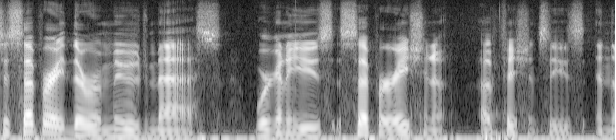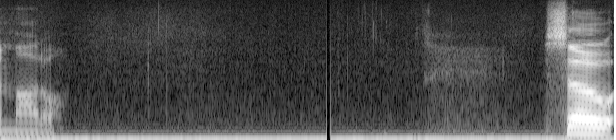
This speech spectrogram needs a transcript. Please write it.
To separate the removed mass, we're going to use separation efficiencies in the model. So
